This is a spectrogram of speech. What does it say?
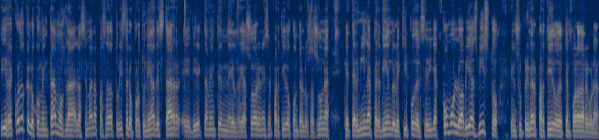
Y recuerdo que lo comentamos la, la semana pasada, tuviste la oportunidad de estar eh, directamente en el Riazor en ese partido contra los Asuna que termina perdiendo el equipo del Sevilla. ¿Cómo lo habías visto en su primer partido de temporada regular?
